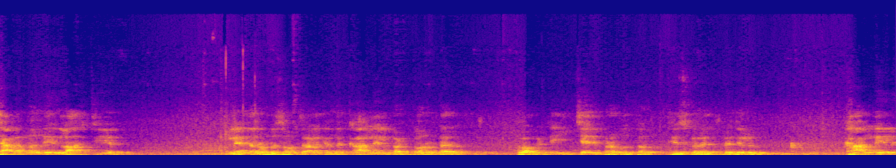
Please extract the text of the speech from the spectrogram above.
చాలామంది లాస్ట్ ఇయర్ లేదా రెండు సంవత్సరాల కింద కాలనీలు కట్టుకొని ఉంటారు. ఒకటి ఇచ్చేది ప్రభుత్వం తీసుకునేది ప్రజలు. కాలనీలు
